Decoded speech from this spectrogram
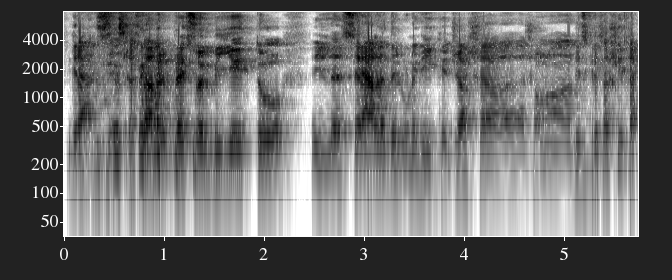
grazie, c'è stato il prezzo del biglietto, il serale del lunedì che già c'ha, c'ha una discreta cifra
